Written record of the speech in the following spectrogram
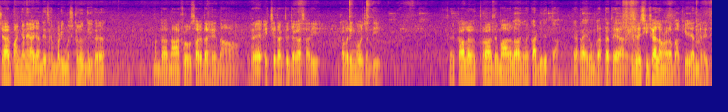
ਚਾਰ ਪੰਜ ਜਣੇ ਆ ਜਾਂਦੇ, ਫਿਰ ਬੜੀ ਮੁਸ਼ਕਲ ਹੁੰਦੀ, ਫਿਰ ਬੰਦਾ ਨਾ ਖਲੋ ਸਕਦਾ ਹੈ, ਨਾ ਫਿਰ ਇੱਥੇ ਤੱਕ ਤੇ ਜਗ੍ਹਾ ਸਾਰੀ ਕਵਰਿੰਗ ਹੋ ਜਾਂਦੀ। ਫਿਰ ਕੱਲ ਥੋੜਾ ਦਿਮਾਗ ਲਾ ਕੇ ਫਿਰ ਕੱਢ ਹੀ ਦਿੱਤਾ ਤੇ ਟਰਾਈ ਰੂਮ ਕਰਤਾ ਤੇ ਯਾਰ ਇਹਦੇ ਵਿੱਚ ਸ਼ੀਸ਼ਾ ਲਾਉਣ ਵਾਲਾ ਬਾਕੀ ਹੈ ਜਾਂ ਅੰਦਰ ਇਹਦੇ।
